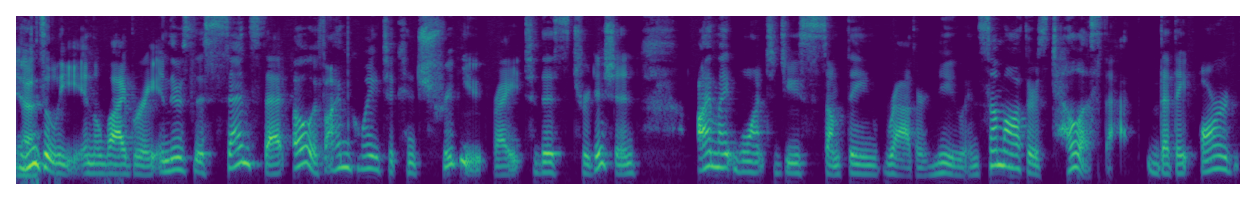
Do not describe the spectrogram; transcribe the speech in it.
yeah. easily in the library. And there's this sense that, oh, if I'm going to contribute, right, to this tradition, I might want to do something rather new. And some authors tell us that, that they are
